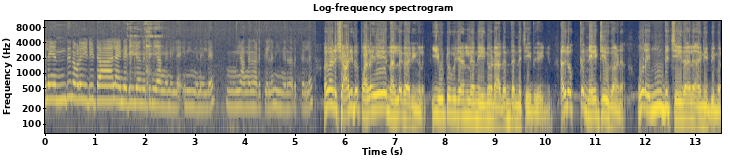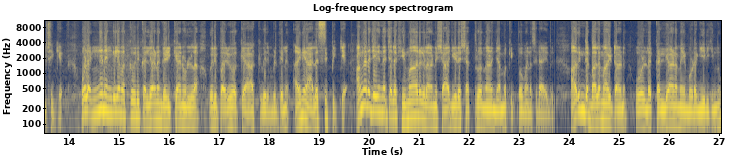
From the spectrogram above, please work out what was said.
അല്ല എന്ത് നമ്മൾ വീഡിയോ ഇട്ടാലും അതിന്റെ ഇടയിൽ വന്നിട്ട് നീ അങ്ങനെയല്ലേ നീ ഇങ്ങനെയല്ലേ നീ അങ്ങനെ നടക്കല്ലേ നീ ഇങ്ങനെ നടക്കല്ലേ. അതാണ് ഷാജിദ പല നല്ല കാര്യങ്ങളും. ഈ യൂട്യൂബ് ചാനൽ തന്നെ ഇതിനോട് അകം തന്നെ ചെയ്തു കഴിഞ്ഞു. അതിലൊക്കെ നെഗറ്റീവ് കാണുക. ഓൾ എന്ത് ചെയ്താലും അതിനെ വിമർശിക്കുക ഓൾ എങ്ങനെങ്കിലും ഒക്കെ ഒരു കല്യാണം കഴിക്കാനുള്ള ഒരു പരുവൊക്കെ ആക്കി വരുമ്പോഴത്തേന് അതിനെ അലസിപ്പിക്കുക. അങ്ങനെ ചെയ്യുന്ന ചില ഹിമാറുകളാണ് ഷാജിയുടെ ശത്രു എന്നാണ് ഞമ്മക്ക് ഇപ്പോൾ മനസ്സിലായത്. അതിന്റെ ഫലമായിട്ടാണ് ഓളുടെ കല്യാണമേ മുടങ്ങിയിരിക്കുന്നു.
